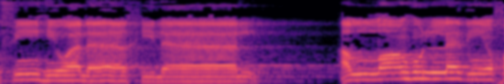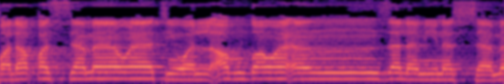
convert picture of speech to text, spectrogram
فيه ولا خلال. الله الذي خلق السماوات والأرض وأنزل من السماء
